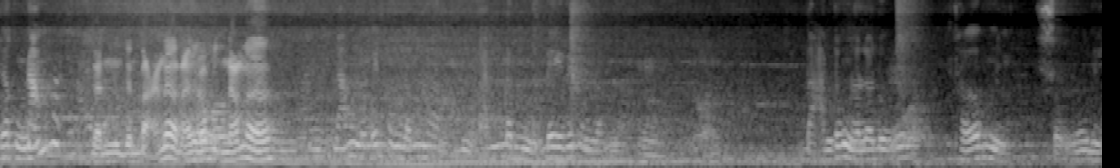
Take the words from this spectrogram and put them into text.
được nắm á. gần gần bản á bạn rong được nắm hả nắm là bên trong lắm là ăn đâm ngủ đê bên trong lắm ừ. bạn trong nữa là đủ thơm này sụ này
